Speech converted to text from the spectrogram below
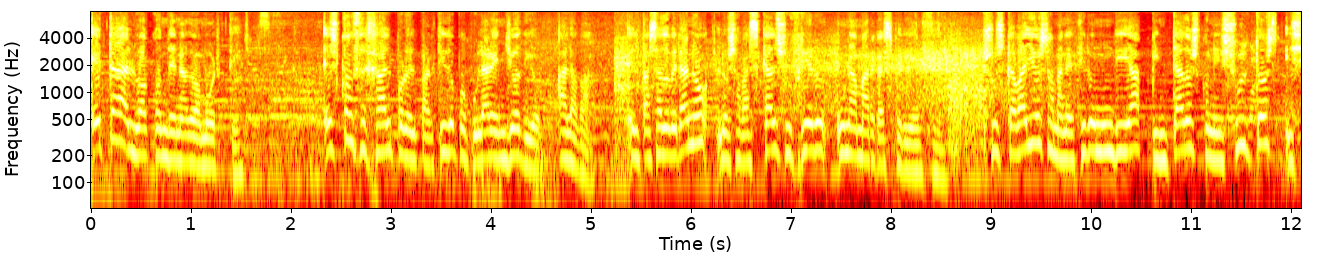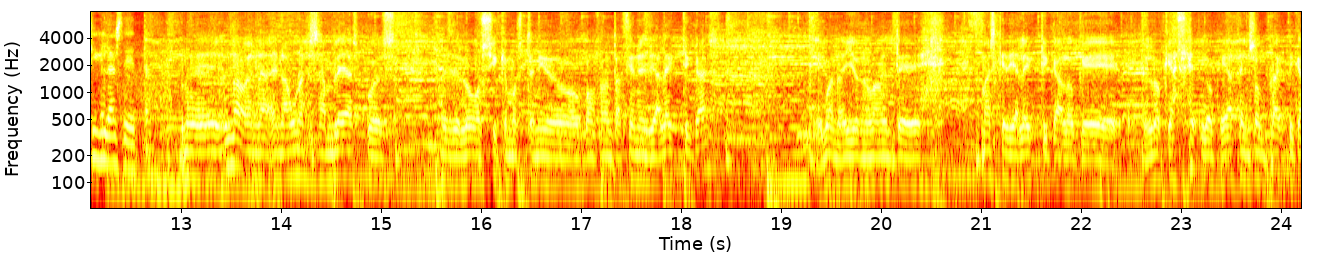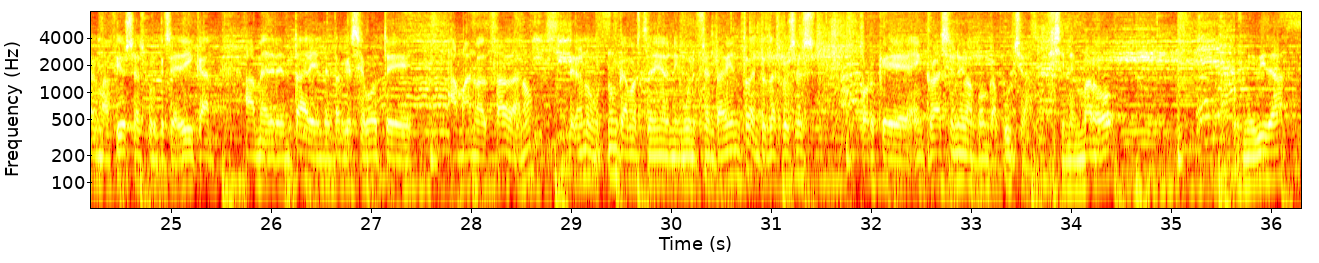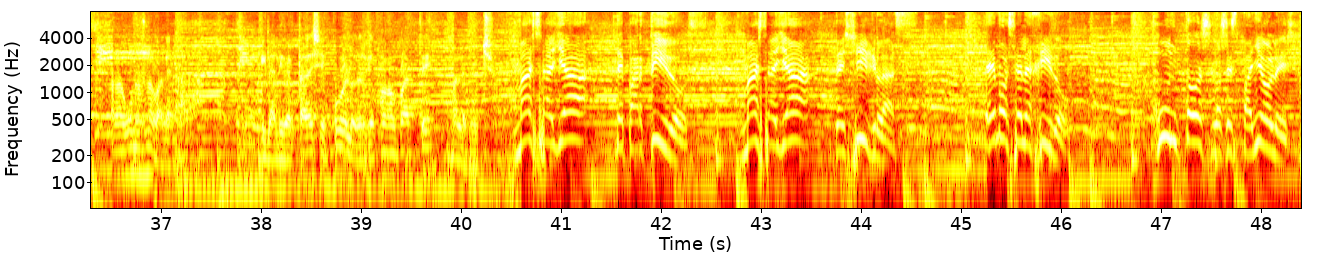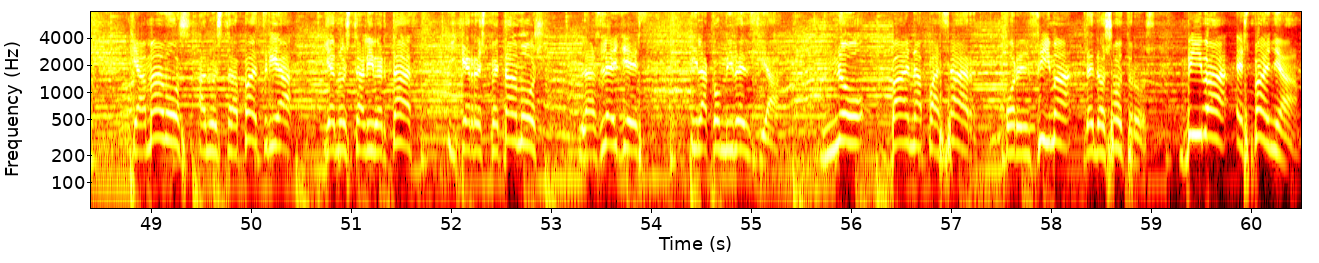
ETA lo ha condenado a muerte. Es concejal por el Partido Popular en Llodio, Álava. El pasado verano, los Abascal sufrieron una amarga experiencia. Sus caballos amanecieron un día pintados con insultos y siglas de ETA. Eh, no, en, en algunas asambleas, pues desde luego sí que hemos tenido confrontaciones dialécticas. Y bueno, ellos normalmente, más que dialéctica, lo que, lo, que hacen son prácticas mafiosas porque se dedican a amedrentar e intentar que se vote a mano alzada, ¿no? Pero no, nunca hemos tenido ningún enfrentamiento, entre otras cosas porque en clase no iban con capucha. Sin embargo, pues mi vida para algunos no vale nada. Y la libertad de ese pueblo del que formo parte vale mucho. Más allá de partidos, más allá de siglas, hemos elegido, juntos los españoles, que amamos a nuestra patria y a nuestra libertad y que respetamos las leyes y la convivencia. No van a pasar por encima de nosotros. ¡Viva España!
